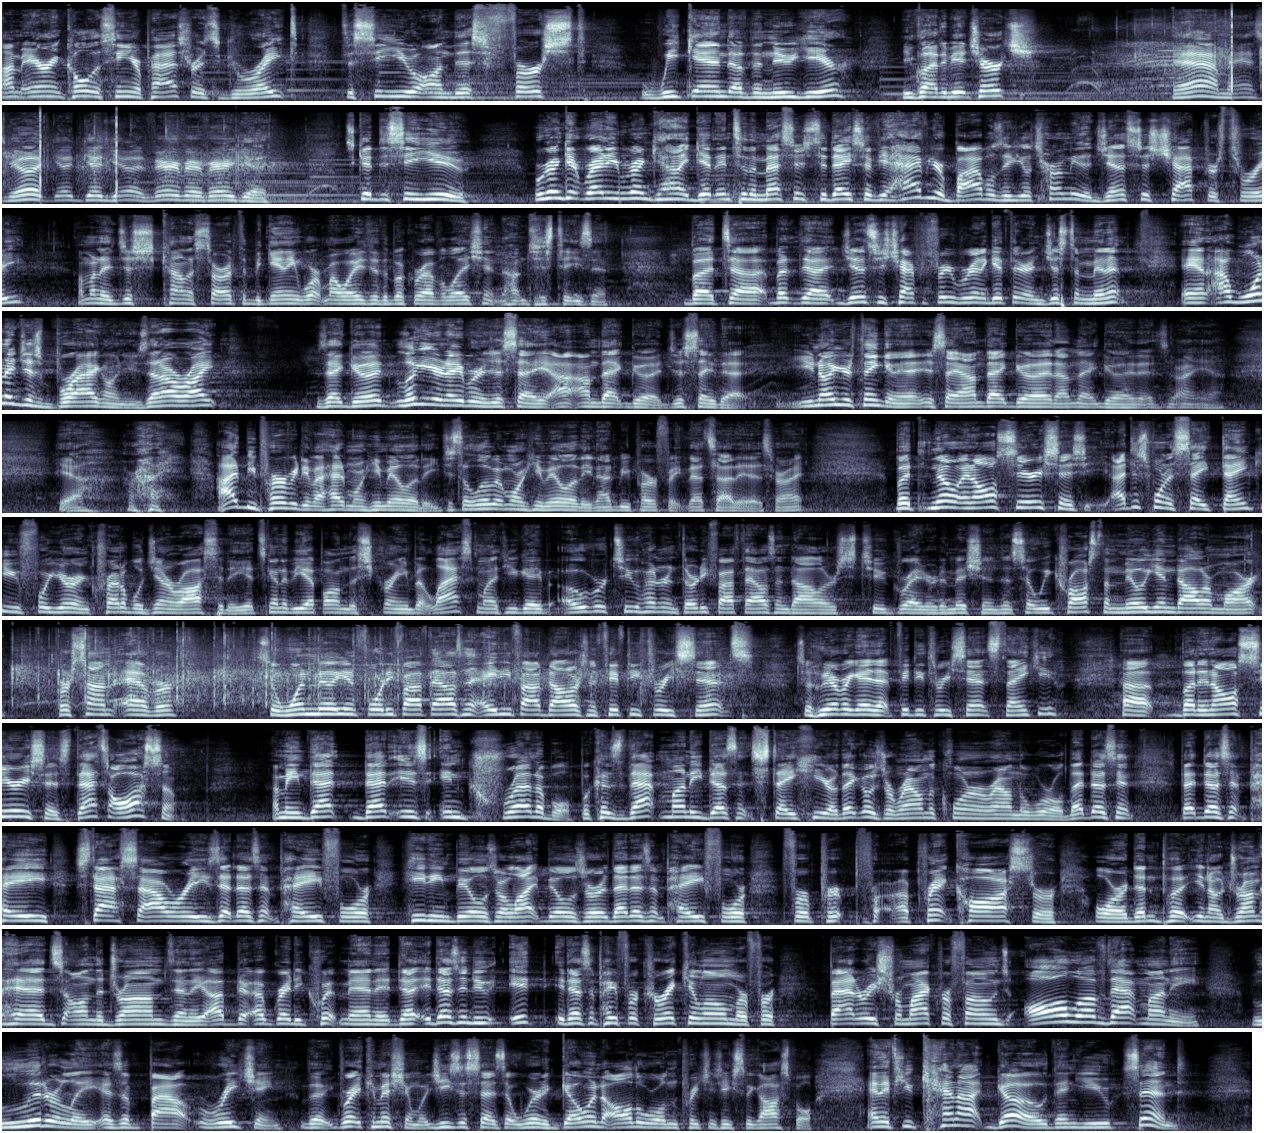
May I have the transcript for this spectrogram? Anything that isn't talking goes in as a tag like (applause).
I'm Aaron Cole, the senior pastor. It's great to see you on this first weekend of the new year. You glad to be at church? Yeah, man, it's good, good, good, good. Very, very, very good. It's good to see you. We're going to get ready. We're going to kind of get into the message today. So if you have your Bibles, if you'll turn me to Genesis chapter 3, I'm going to just kind of start at the beginning, work my way to the book of Revelation. (laughs) No, I'm just teasing. But, uh, but uh, Genesis chapter 3, we're going to get there in just a minute. And I want to just brag on you. Is that all right? Is that good? Look at your neighbor and just say, I- am that good. Just say that. You know you're thinking it. Just say, I'm that good. I'm that good. It's right. Yeah. Yeah. (laughs) Right. I'd be perfect if I had more humility. Just a little bit more humility, and I'd be perfect. That's how it is, right? But no, in all seriousness, I just want to say thank you for your incredible generosity. It's going to be up on the screen, but last month you gave over $235,000 to Greater to Missions. And so we crossed the million dollar mark, first time ever. So $1,045,085.53. So whoever gave that 53 cents, thank you. Uh, but in all seriousness, that's awesome. I mean, that, that is incredible because that money doesn't stay here. That goes around the corner, around the world. That doesn't, that doesn't pay staff salaries. That doesn't pay for heating bills or light bills, or that doesn't pay for, for pr- pr- uh, print costs, or, or doesn't put, you know, drum heads on the drums and the up- upgrade equipment. It, do, it doesn't do, it, it doesn't pay for curriculum or for batteries for microphones. All of that money literally is about reaching the Great Commission, what Jesus says that we're to go into all the world and preach and teach the gospel. And if you cannot go, then you sinned.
